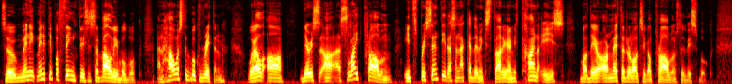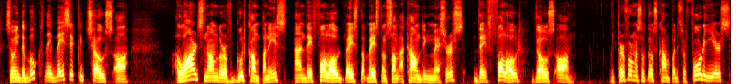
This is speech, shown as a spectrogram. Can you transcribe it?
So many, many people think this is a valuable book. And how was the book written? Well, uh, there is a, a slight problem. It's presented as an academic study and it kind of is, but there are methodological problems to this book. So in the book they basically chose uh, a large number of good companies and they followed based on, based on some accounting measures. They followed those uh, the performance of those companies for 40 years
